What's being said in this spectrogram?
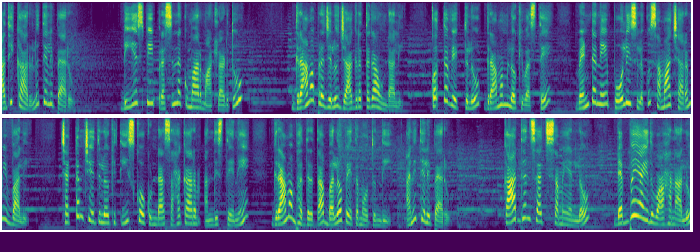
అధికారులు తెలిపారు. డీఎస్పీ ప్రసన్నకుమార్ మాట్లాడుతూ గ్రామ ప్రజలు జాగ్రత్తగా ఉండాలి. కొత్త వ్యక్తులు గ్రామంలోకి వస్తే వెంటనే పోలీసులకు సమాచారం ఇవ్వాలి. చట్టం చేతిలోకి తీసుకోకుండా సహకారం అందిస్తేనే గ్రామ భద్రత బలోపేతమవుతుంది అని తెలిపారు. కార్ధన్ సర్చ్ సమయంలో డెబ్బై ఐదు వాహనాలు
